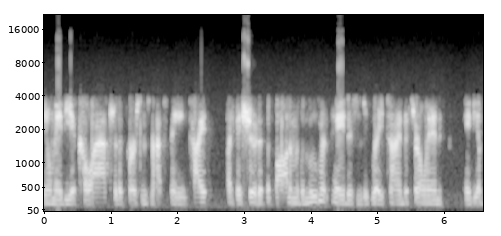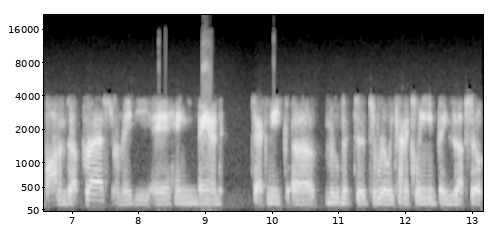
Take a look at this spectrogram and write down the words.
you know, maybe a collapse or the person's not staying tight like they should at the bottom of the movement, hey, this is a great time to throw in maybe a bottoms up press or maybe a hanging band technique uh, movement to, to really kind of clean things up. So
